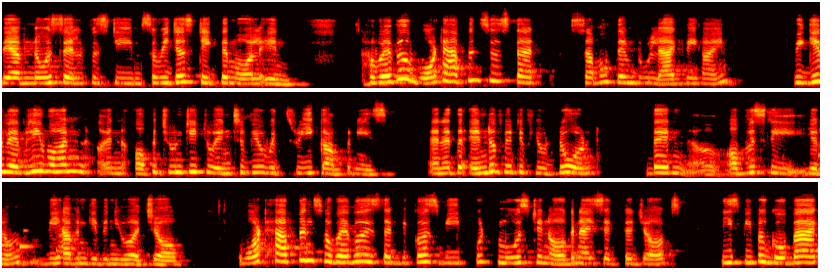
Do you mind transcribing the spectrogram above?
they have no self-esteem. So we just take them all in. However, what happens is that some of them do lag behind. We give everyone an opportunity to interview with three companies. And at the end of it, if you don't, then uh, obviously, you know, we haven't given you a job. What happens, however, is that because we put most in organized sector jobs, these people go back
